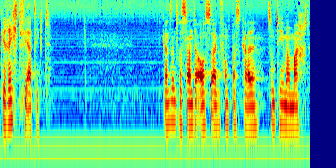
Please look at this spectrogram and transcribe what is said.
gerechtfertigt. Ganz interessante Aussage von Pascal zum Thema Macht.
